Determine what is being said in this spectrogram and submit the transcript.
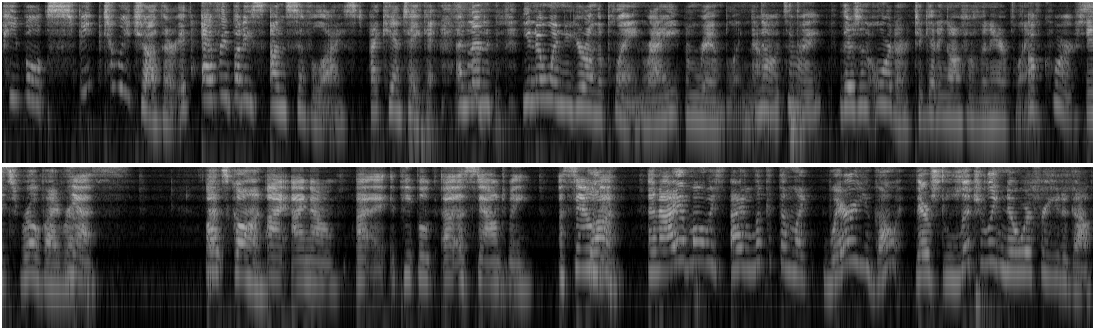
people speak to each other, it everybody's uncivilized. I can't take it. And then you know when you're on the plane, right? I'm rambling now. No, it's all right. There's an order to getting off of an airplane. Of course. It's row by row. yes. That's gone. I I know. I, people uh, astound me. Astounding. gone. And I am always I look at them like, where are you going? There's literally nowhere for you to go.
